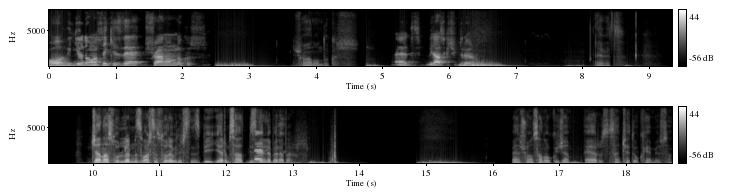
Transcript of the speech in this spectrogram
O videoda 18'de şu an 19. Şu an 19. Evet biraz küçük duruyorum. Evet. Cana sorularınız varsa sorabilirsiniz. Bir yarım saat bizlerle Evet. beraber. Ben şu an sana okuyacağım. Eğer sen chat okuyamıyorsan.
